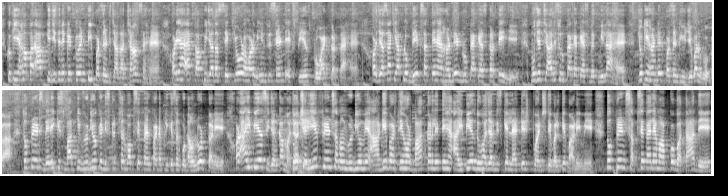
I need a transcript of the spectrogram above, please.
क्योंकि यहाँ पर आपके जीतने के 20 परसेंट ज़्यादा चांस हैं और यह ऐप काफ़ी ज़्यादा सिक्योर और इन्फिशेंट एक्सपीरियंस प्रोवाइड करता है। और जैसा कि आप लोग देख सकते हैं हंड्रेड रुपया कैश करते ही मुझे चालीस रुपया का कैशबैक मिला है जो कि हंड्रेड परसेंट यूजेबल होगा। तो फ्रेंड्स देरी किस बात की? वीडियो के डिस्क्रिप्शन बॉक्स से फ़ैन फाइट एप्लीकेशन को डाउनलोड करें और आईपीएल सीज़न का मज़ा तो चलिए फ्रेंड्स अब हम वीडियो में आगे बढ़ते हैं और बात कर लेते हैं आईपीएल 2020 के लेटेस्ट पॉइंट्स टेबल के बारे में। तो फ्रेंड्स सबसे पहले हम आपको बता दें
